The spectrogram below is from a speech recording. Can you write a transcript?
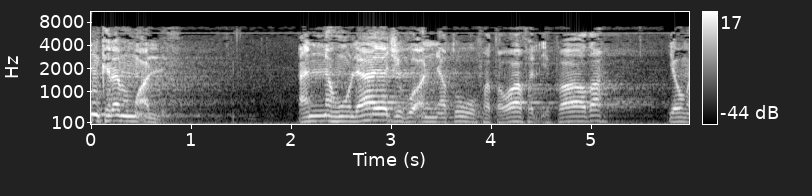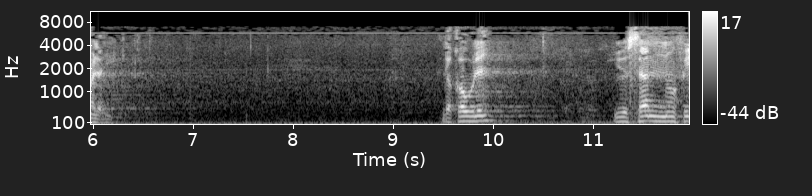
من كلام المؤلف أنه لا يجب أن يطوف طواف الإفاضة يوم العيد. لقوله يسن في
